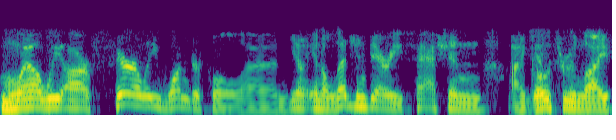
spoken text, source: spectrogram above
Well, we are fairly wonderful. Uh, you know, in a legendary fashion, I go through life.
